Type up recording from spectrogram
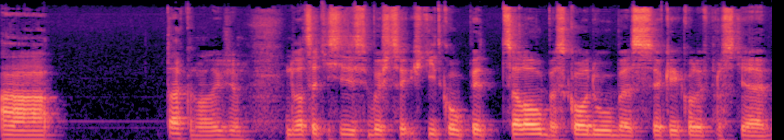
A tak no, takže 20 tisíc si budeš chtít koupit celou, bez kódu, bez jakýkoliv prostě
